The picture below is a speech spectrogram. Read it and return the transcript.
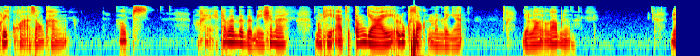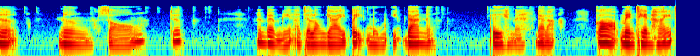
คลิกขวาสองครั้ง oops โอเค ถ้ามันเป็นแบบนี้ใช่ไหมบางทีอาจจะต้องย้ายลูกศรมันอะไรเงี้ย เดี๋ยวลองอีกรอบหนึ่งหนึ่งหนึ่งสองจึ๊บมันแบบนี้อาจจะลองย้ายไปอีกมุมอีกด้านหนึ่ง เออ เห็นไหมได้ละ ก็ maintain height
